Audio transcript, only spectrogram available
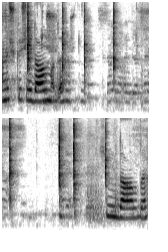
Anne şu köşeyi dağılmadı. Şimdi dağıldı.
